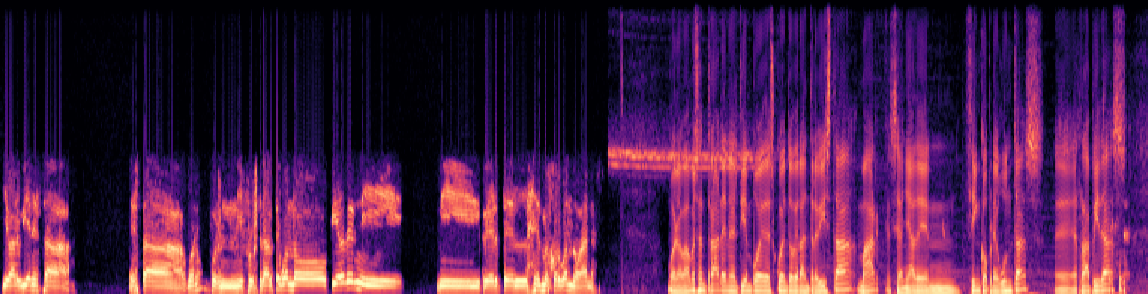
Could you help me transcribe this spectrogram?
llevar bien esa, esa bueno, pues ni frustrarte cuando pierdes ni, ni creerte el, mejor cuando ganas. Bueno, vamos a entrar en el tiempo de descuento de la entrevista. Marc, se añaden cinco preguntas eh, rápidas.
